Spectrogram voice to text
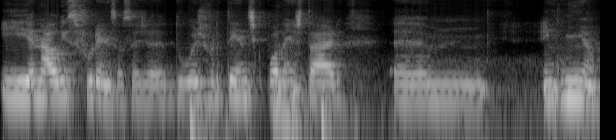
e análise forense, ou seja, duas vertentes que podem uhum. estar um, em comunhão.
